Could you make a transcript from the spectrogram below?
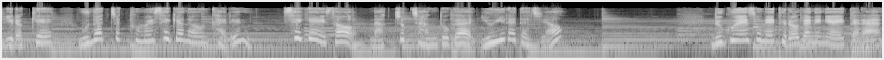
이렇게 문학 작품을 새겨 넣은 칼은 세계에서 낙죽 장도가 유일하다지요. 누구의 손에 들어가느냐에 따라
